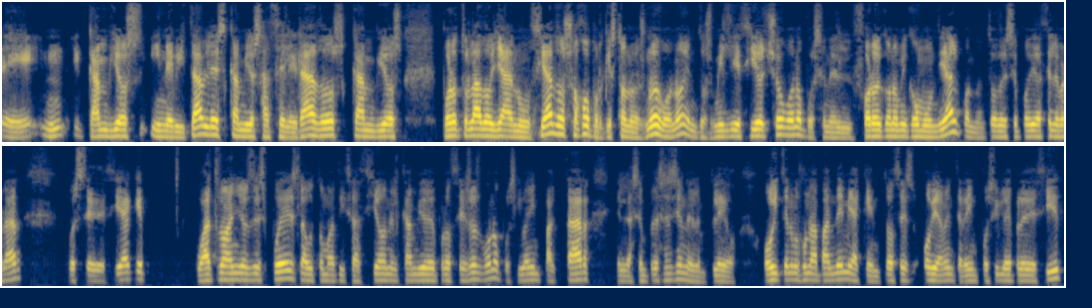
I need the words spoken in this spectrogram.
eh, cambios inevitables, cambios acelerados, cambios, por otro lado, ya anunciados, ojo, porque esto no es nuevo, ¿no? En 2018, bueno, pues en el Foro Económico Mundial, cuando entonces se podía celebrar, pues se decía que cuatro años después la automatización, el cambio de procesos, bueno, pues iba a impactar en las empresas y en el empleo. Hoy tenemos una pandemia que entonces obviamente era imposible de predecir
